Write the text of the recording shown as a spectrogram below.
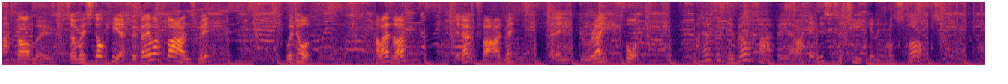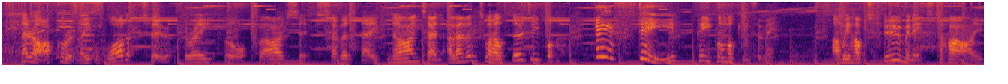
I can't move. So we're stuck here. So if anyone finds me, we're done. However, if they don't find me, then it's great fun. I don't think they will find me though. I think this is a cheeky little spot. There are currently 1, 2, 3, 4, 5, 6, 7, 8, 9, 10, 11, 12, 13, 14, 15 people looking for me. And we have two minutes to hide.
